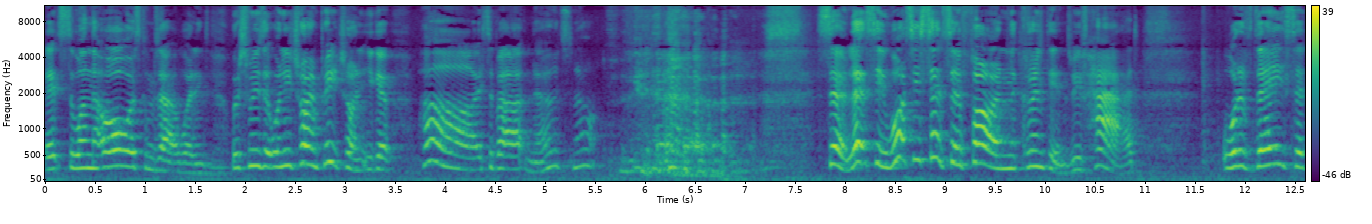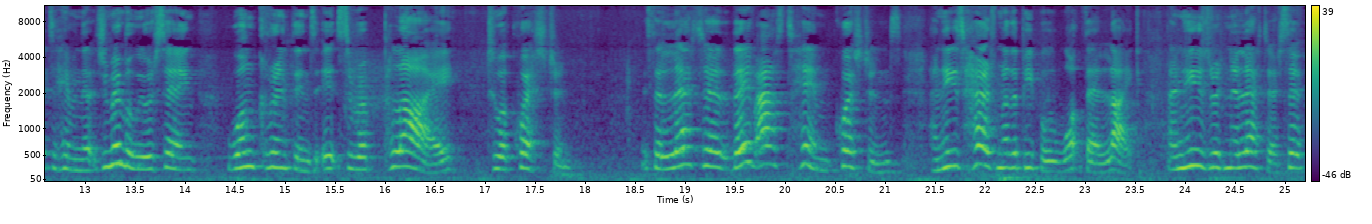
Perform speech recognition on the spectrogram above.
It's the one that always comes out of weddings, which means that when you try and preach on it, you go, ah, it's about. No, it's not. so let's see. What's he said so far in the Corinthians? We've had. What have they said to him? Do you remember we were saying 1 Corinthians? It's a reply to a question. It's a letter. They've asked him questions, and he's heard from other people what they're like and he's written a letter. So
